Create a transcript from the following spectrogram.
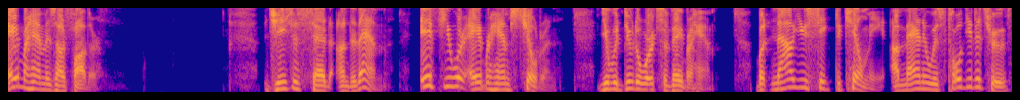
Abraham is our father. Jesus said unto them, If you were Abraham's children, you would do the works of Abraham. But now you seek to kill me, a man who has told you the truth,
